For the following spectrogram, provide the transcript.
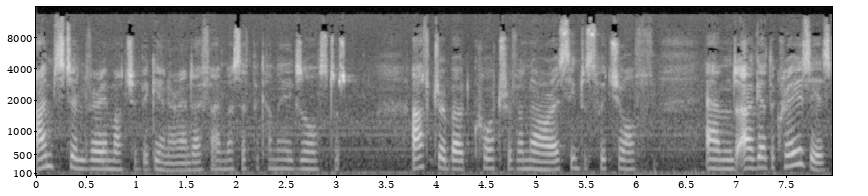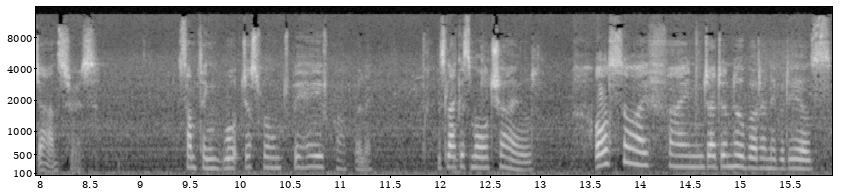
I'm still very much a beginner and I find myself becoming exhausted. After about a quarter of an hour, I seem to switch off and I get the craziest answers. Something just won't behave properly. It's like a small child. Also, I find, I don't know about anybody else,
